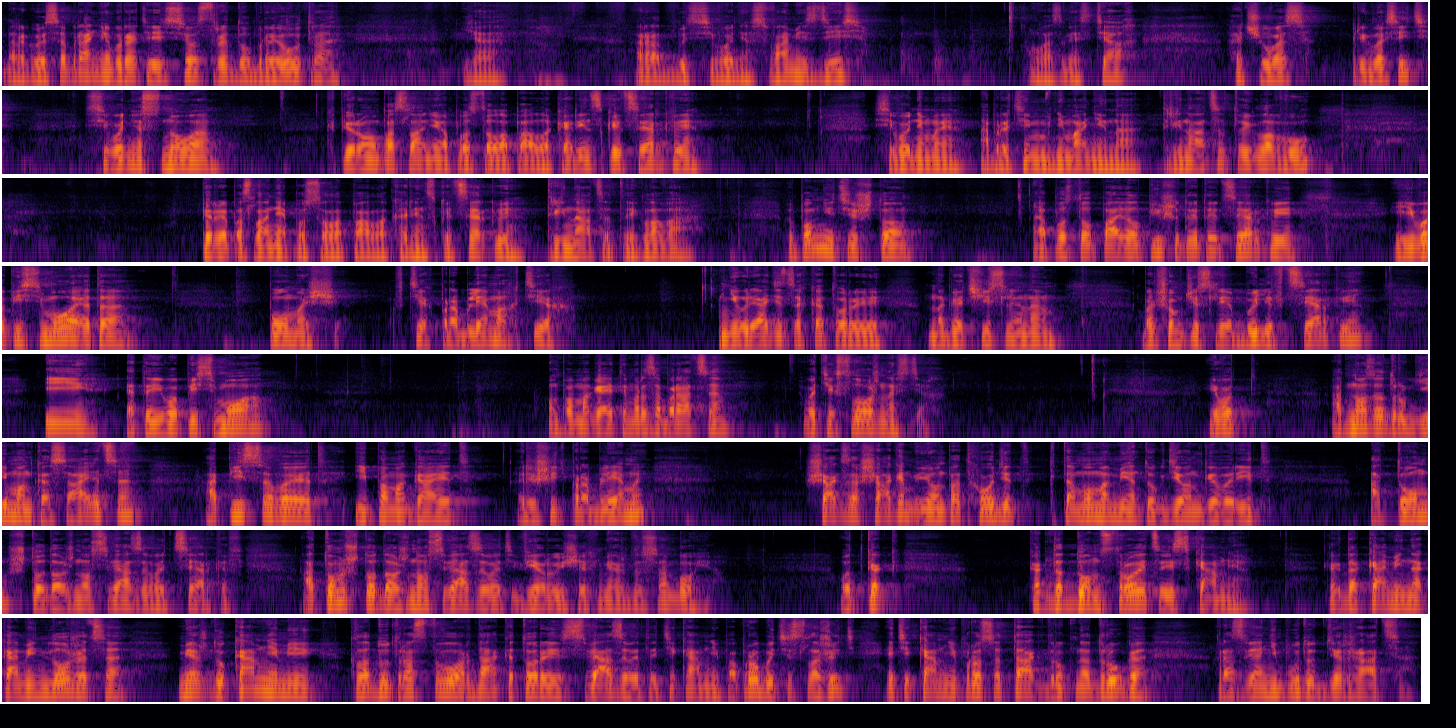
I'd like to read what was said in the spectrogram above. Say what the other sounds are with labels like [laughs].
Дорогое собрание, братья и сестры, доброе утро. Я рад быть сегодня с вами здесь, у вас в гостях. Хочу вас пригласить сегодня снова к первому посланию апостола Павла Каринской церкви. Сегодня мы обратим внимание на 13 главу. Первое послание апостола Павла Каринской церкви, 13 глава. Вы помните, что апостол Павел пишет этой церкви, и его письмо – это помощь в тех проблемах, тех неурядицах, которые многочисленно, в большом числе были в церкви. И это его письмо, он помогает им разобраться в этих сложностях. И вот одно за другим он касается, описывает и помогает решить проблемы – шаг за шагом, и он подходит к тому моменту, где он говорит о том, что должно связывать церковь, о том, что должно связывать верующих между собой. Вот как когда дом строится из камня, когда камень на камень ложится, между камнями кладут раствор, да, который связывает эти камни. Попробуйте сложить эти камни просто так друг на друга, разве они будут держаться?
